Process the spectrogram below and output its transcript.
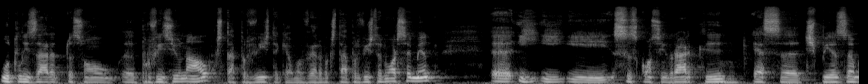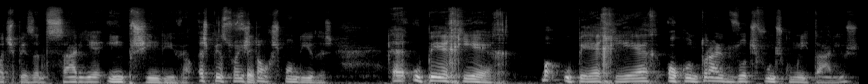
utilizar a dotação uh, provisional, que está prevista, que é uma verba que está prevista no orçamento, uh, e, e, e, se se considerar que uhum. essa despesa é uma despesa necessária e imprescindível. As pensões Sim. estão respondidas. Uh, o PRR, bom, o PRR, ao contrário dos outros fundos comunitários,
